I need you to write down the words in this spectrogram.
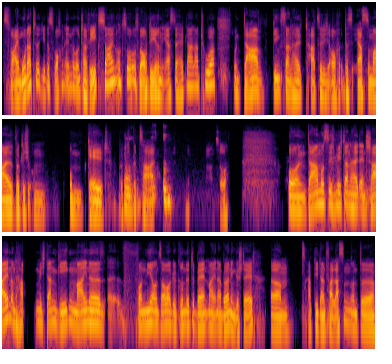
zwei Monate jedes Wochenende unterwegs sein und so. Es war auch deren erste Headliner-Tour. Und da ging es dann halt tatsächlich auch das erste Mal wirklich um, um Geld, wirklich mhm. bezahlt und so. Und da musste ich mich dann halt entscheiden und habe mich dann gegen meine äh, von mir und Sauer gegründete Band mal in der Burning gestellt. Ähm, habe die dann verlassen und äh,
